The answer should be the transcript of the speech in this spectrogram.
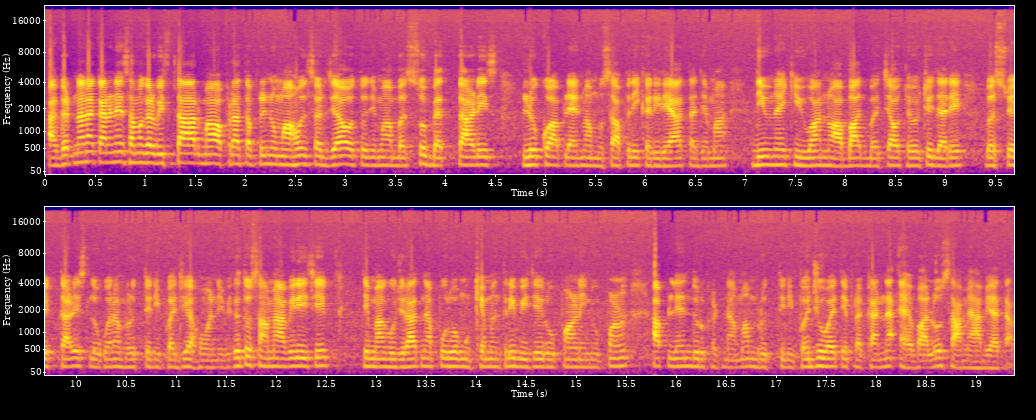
આ ઘટનાના કારણે સમગ્ર વિસ્તારમાં અફરાતફરીનો માહોલ સર્જાયો હતો, જેમાં બસો બેતાળીસ લોકો આ પ્લેનમાં મુસાફરી કરી રહ્યા હતા, જેમાં દીવના એક યુવાનનો આબાદ બચાવ થયો છે, જ્યારે બસો એકતાળીસ લોકોના મૃત્યુ નિપજ્યા હોવાની વિગતો સામે આવી રહી છે. જેમાં ગુજરાતના પૂર્વ મુખ્યમંત્રી વિજય રૂપાણીનું પણ આ પ્લેન દુર્ઘટનામાં મૃત્યુ નિપજ્યું હોય તે પ્રકારના અહેવાલો સામે આવ્યા હતા.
